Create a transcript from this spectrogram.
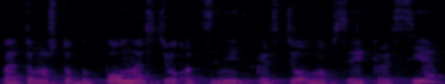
Поэтому, чтобы полностью оценить костел во всей красе,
